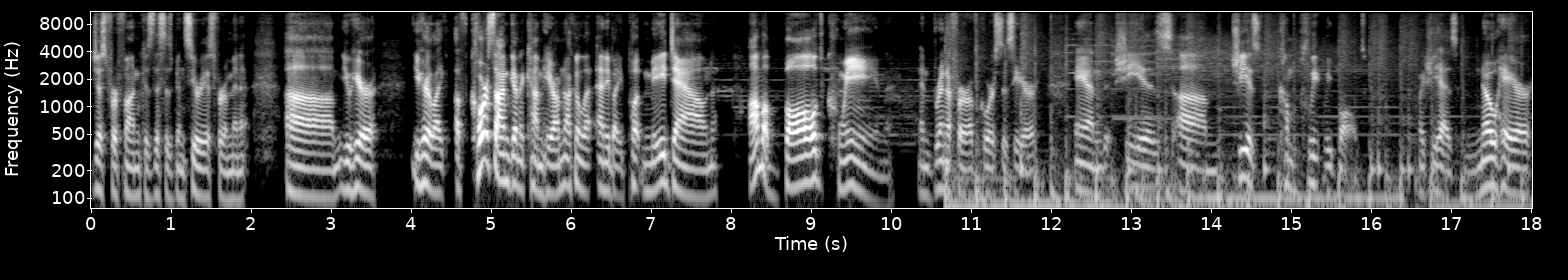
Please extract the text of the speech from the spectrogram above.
just for fun because this has been serious for a minute. Um, you hear you hear like, of course I'm going to come here. I'm not going to let anybody put me down. I'm a bald queen, and Brennifer, of course, is here, and she is um, she is completely bald, like she has no hair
